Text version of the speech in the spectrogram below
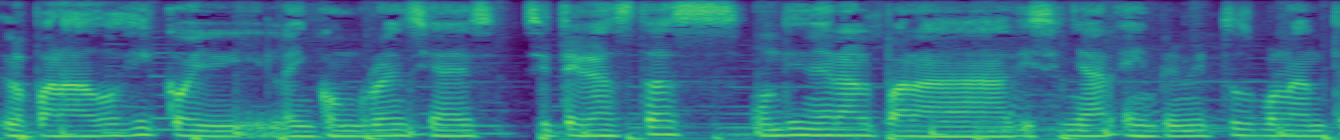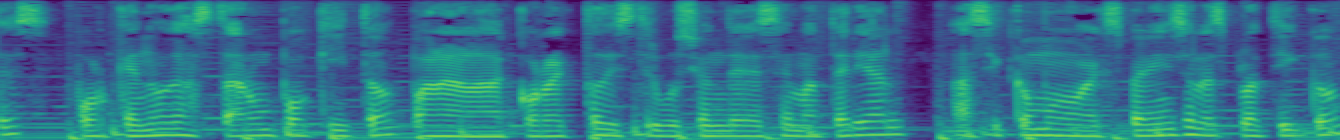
Lo paradójico y la incongruencia es si te gastas un dineral para diseñar e imprimir tus volantes, ¿por qué no gastar un poquito para la correcta distribución de ese material? Así como experiencia les platico,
